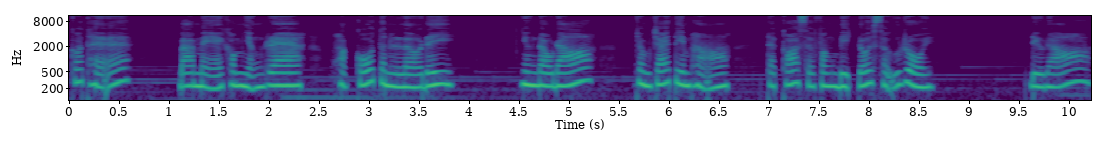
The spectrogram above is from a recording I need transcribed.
Có thể ba mẹ không nhận ra hoặc cố tình lờ đi, nhưng đâu đó trong trái tim họ đã có sự phân biệt đối xử rồi. Điều đó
